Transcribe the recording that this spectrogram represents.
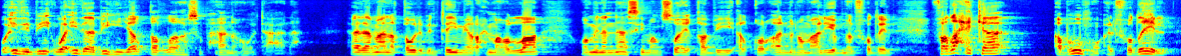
وإذا به يلقى الله سبحانه وتعالى. هذا معنى قول ابن تيمية رحمه الله. ومن الناس من صعق بالقرآن منهم علي بن الفضيل. فضحك أبوه الفضيل.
